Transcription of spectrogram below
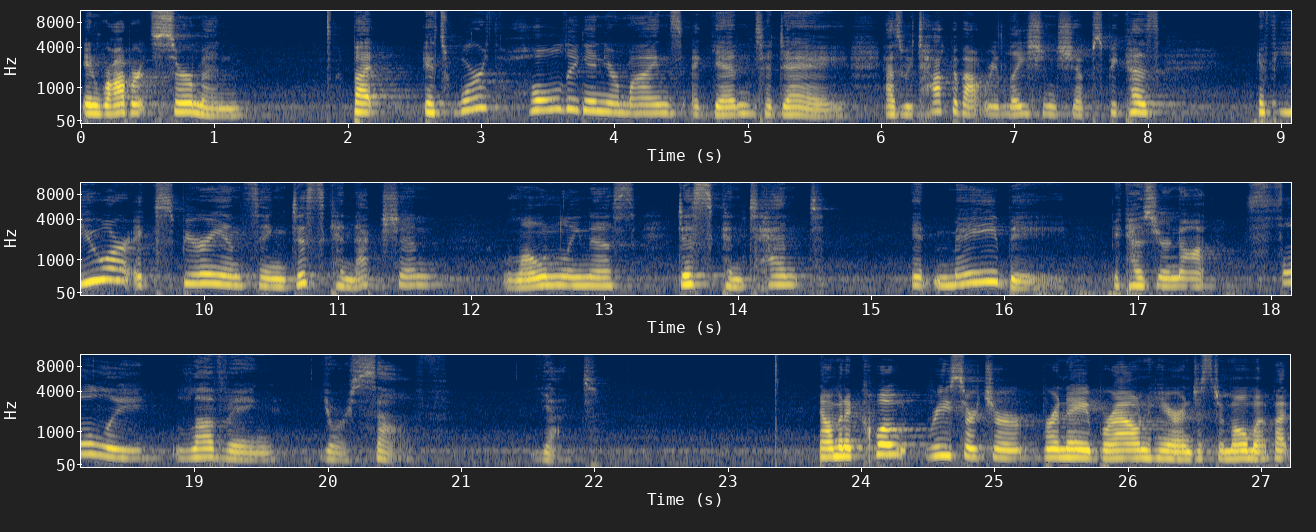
in Robert's sermon, but it's worth holding in your minds again today as we talk about relationships because if you are experiencing disconnection, loneliness, discontent, it may be because you're not fully loving yourself yet. Now, I'm going to quote researcher Brene Brown here in just a moment, but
